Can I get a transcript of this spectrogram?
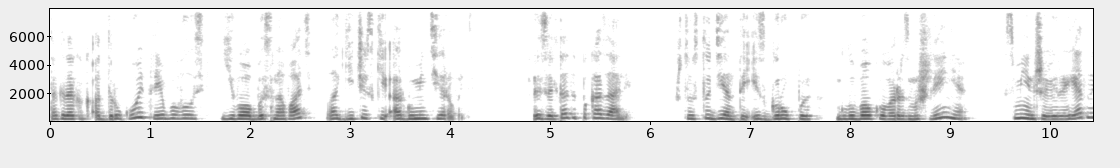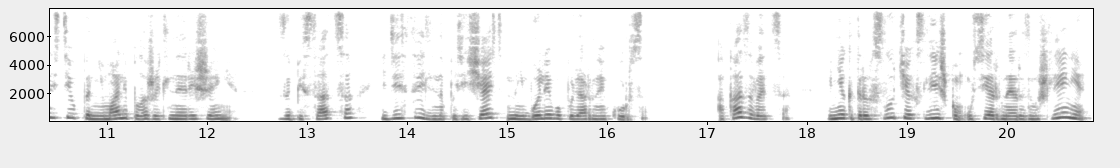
тогда как от другой требовалось его обосновать, логически аргументировать. Результаты показали, что студенты из группы глубокого размышления с меньшей вероятностью принимали положительное решение записаться и действительно посещать наиболее популярные курсы. Оказывается, в некоторых случаях слишком усердное размышление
